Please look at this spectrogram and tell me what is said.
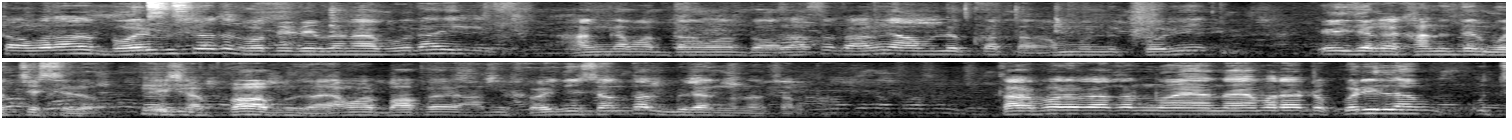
তো ওরা বইয়ের বিষয়ে তো ক্ষতি দেবে না বোধহয় হাঙ্গামার দামার দল আছে। তো আমি আমলিক করতাম আমলিক করি এই জায়গায় খানিদের মরছে ছিল। এইসব খাওয়া বোঝায় আমার বাপে আমি শহীদ সন্তান বীরাঙ্গনা সন্তান। তারপরে এখন নয়া নয়া আমরা একটা করিলাম উচ্চ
